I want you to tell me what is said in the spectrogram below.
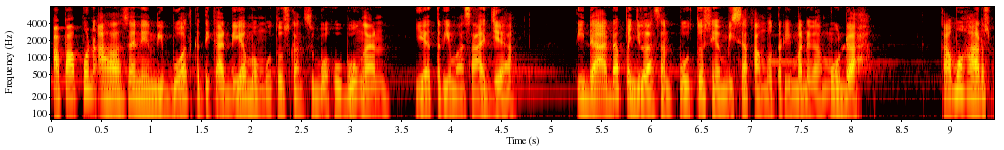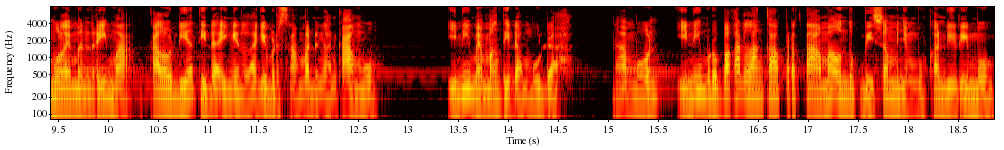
Apa pun alasan yang dibuat ketika dia memutuskan sebuah hubungan, ia terima saja. Tidak ada penjelasan putus yang bisa kamu terima dengan mudah. Kamu harus mulai menerima kalau dia tidak ingin lagi bersama dengan kamu. Ini memang tidak mudah. Namun, ini merupakan langkah pertama untuk bisa menyembuhkan dirimu.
